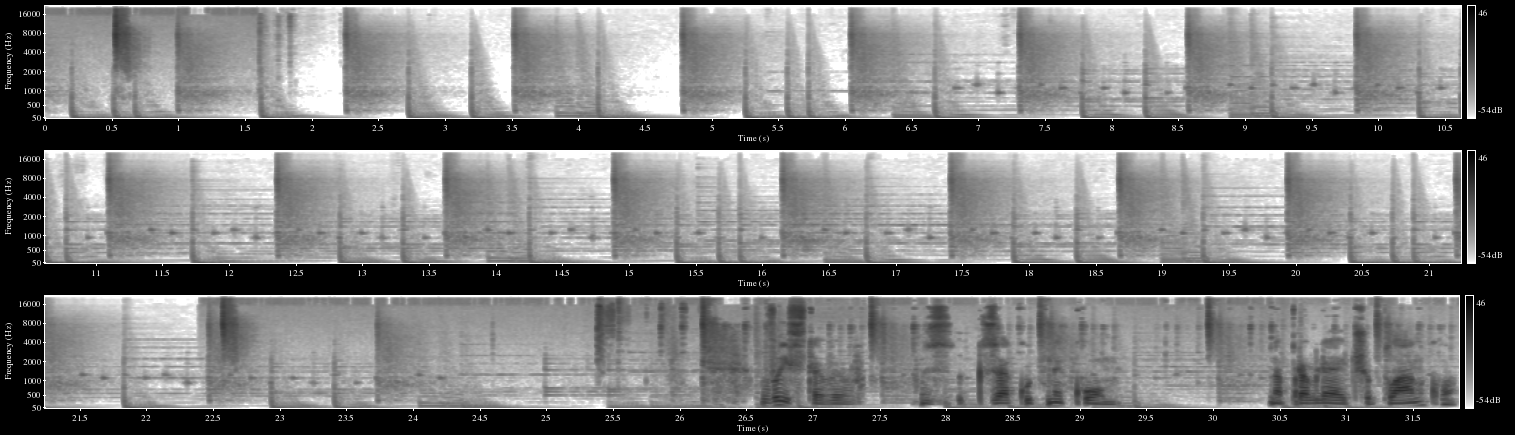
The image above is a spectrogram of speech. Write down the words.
Виставив з- за кутником направляючу планку,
